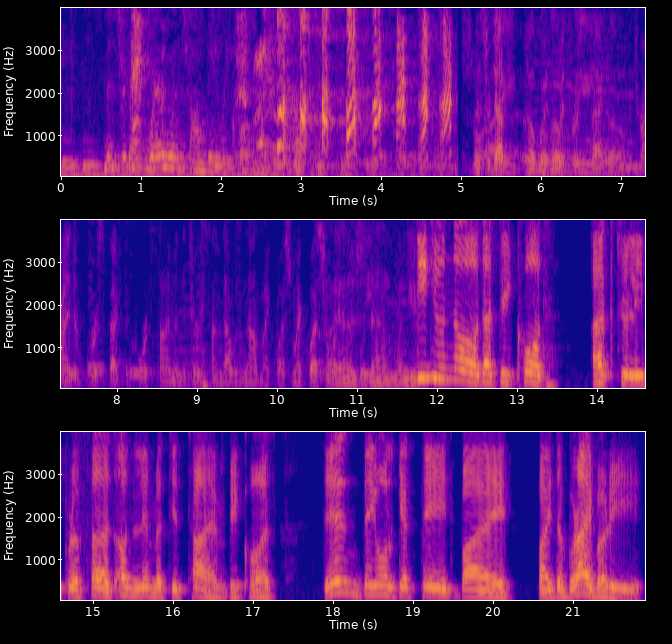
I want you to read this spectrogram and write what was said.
Mr. Depp, where was Sean Bailey Mr. Depp, doubled with, up with the, respect, uh, trying to respect the court's time and the jury's time, that was not my question. My question I was simply, when you Did you know that the court actually prefers unlimited time because then they all get paid by by the bribery,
